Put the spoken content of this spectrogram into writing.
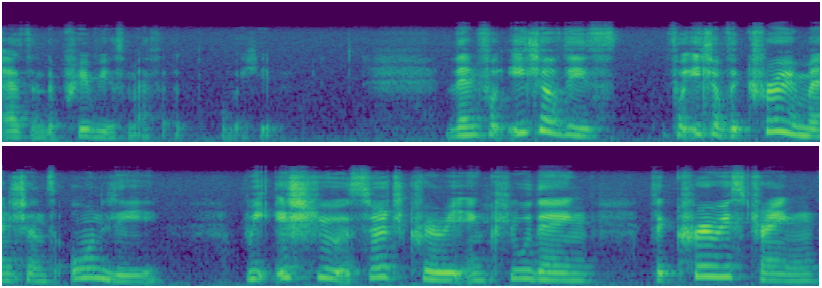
as in the previous method over here. Then for each of these, for each of the query mentions only, we issue a search query including the query string,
